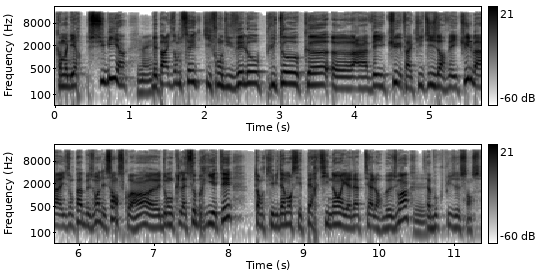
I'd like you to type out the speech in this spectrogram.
comment dire, subie. Hein. Mais par exemple, ceux qui font du vélo plutôt que euh, un véhicule, enfin qui utilisent leur véhicule, bah, ils n'ont pas besoin d'essence, quoi. Hein. Donc la sobriété, tant qu'évidemment c'est pertinent et adapté à leurs besoins, mm. ça a beaucoup plus de sens.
